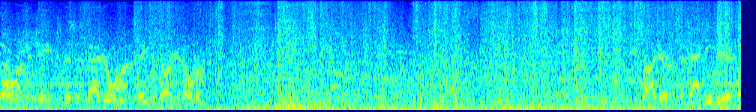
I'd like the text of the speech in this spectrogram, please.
All hunter teams, this is Badger 1. Take the target, over. Roger. Attacking vehicle.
